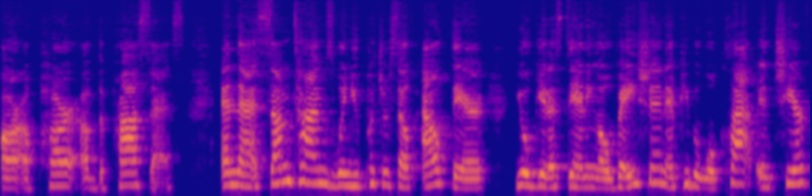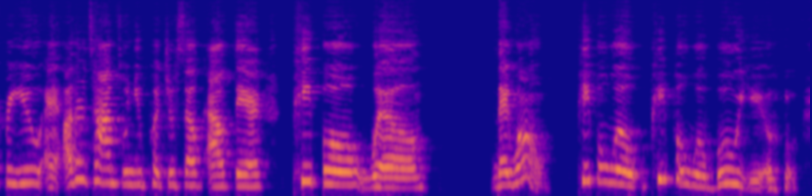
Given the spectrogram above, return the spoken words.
are a part of the process. And that sometimes when you put yourself out there, you'll get a standing ovation and people will clap and cheer for you. And other times when you put yourself out there, people will, they won't. People will, people will boo you.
